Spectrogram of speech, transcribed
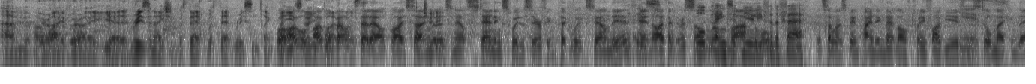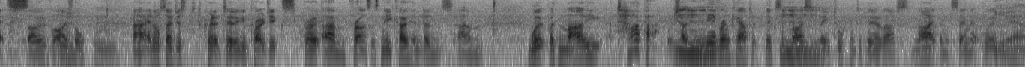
Um, where I, where I, yeah, it resonated with that, with that recent thing. Well, But yes, I will, no, I will balance that out by saying that it's an outstanding suite of Seraphine Pick works down there, It and is. I think there is All something painted newly for the fair. that someone has been painting that long for 25 years and is still making that so vital. Mm. Uh, and also just credit to your projects, pro, um, Francis, Nikau Hindin's, um, work with Māori Tapa, which I've Mm. never encountered. Big surprise for me, talking to her last night and seeing that work. Yeah.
